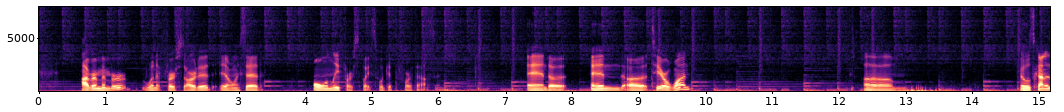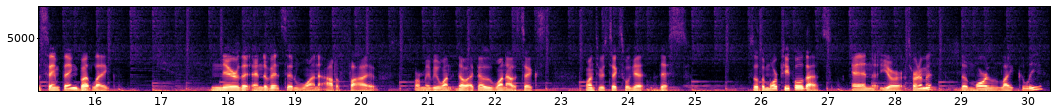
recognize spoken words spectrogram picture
I remember when it first started, it only said only first place will get the 4,000. And uh, and uh, tier one, um, it was kind of the same thing, but like near the end of it said one out of five or maybe one. No, I was one out of six. One through six will get this. So the more people that's in your tournament, the more likely,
